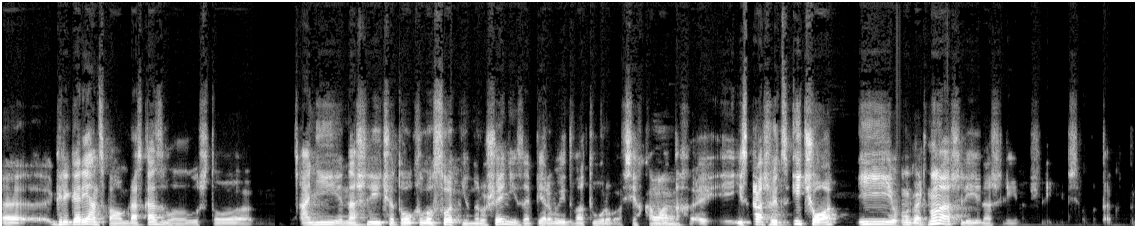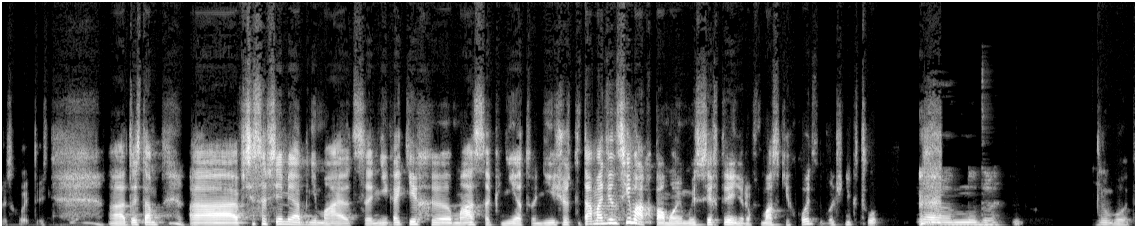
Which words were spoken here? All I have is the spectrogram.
э, Григорьянц, по-моему, рассказывал, что они нашли что-то около сотни нарушений за первые два тура во всех командах. А. И спрашивается, и чё? И он говорит, ну нашли, нашли, нашли. И все, вот так вот происходит. То есть, а, то есть там а, все со всеми обнимаются, никаких э, масок нету, ни еще Там один Симак, по-моему, из всех тренеров в маске ходит, больше никто. А, ну да. Ну вот,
